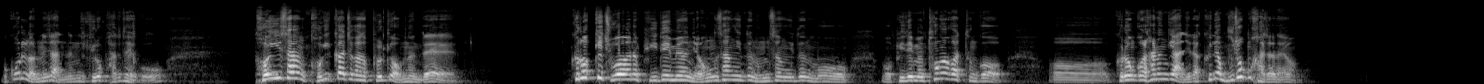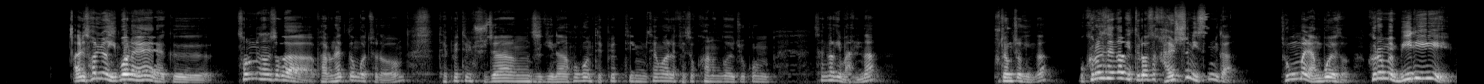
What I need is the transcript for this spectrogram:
뭐 골을 넣는지 안 넣는지 기록 봐도 되고 더 이상 거기까지 가서 볼 게 없는데 그렇게 좋아하는 비대면 영상이든 음성이든 뭐, 뭐 비대면 통화 같은 거 어, 그런 걸 하는 게 아니라 그냥 무조건 가잖아요. 아니 설령 이번에 그 손흥민 선수가 발언했던 것처럼 대표팀 주장직이나 혹은 대표팀 생활을 계속하는 거에 조금 생각이 맞나? 부정적인가? 뭐 그런 생각이 들어서 갈 수는 있습니다. 정말 양보해서. 그러면 미리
